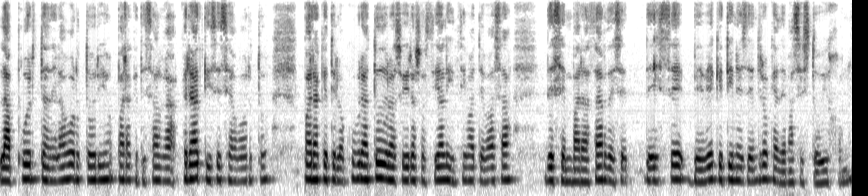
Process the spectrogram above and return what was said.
la puerta del abortorio para que te salga gratis ese aborto, para que te lo cubra toda la seguridad social y encima te vas a desembarazar de ese, de ese bebé que tienes dentro, que además es tu hijo, ¿no?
